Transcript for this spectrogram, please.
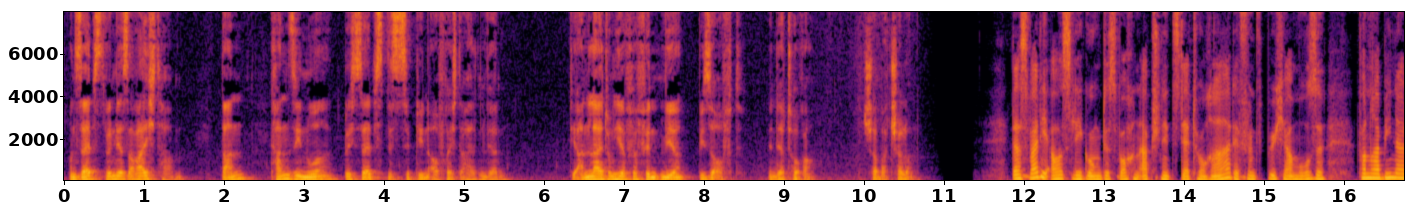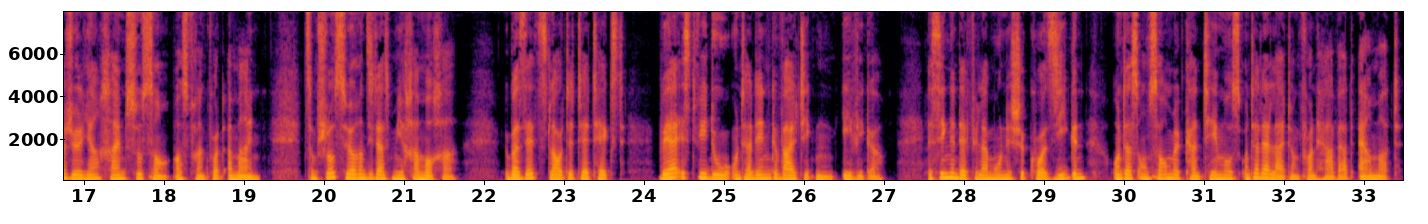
Und selbst wenn wir es erreicht haben, dann kann sie nur durch Selbstdisziplin aufrechterhalten werden. Die Anleitung hierfür finden wir, wie so oft, in der Tora. Shabbat Shalom. Das war die Auslegung des Wochenabschnitts der Tora, der fünf Bücher Mose, von Rabbiner Julien Chaim Soussan aus Frankfurt am Main. Zum Schluss hören Sie das Micha Mocha. Übersetzt lautet der Text Wer ist wie du unter den Gewaltigen, Ewiger? Es singen der Philharmonische Chor Siegen und das Ensemble Cantemus unter der Leitung von Herbert Ermert.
